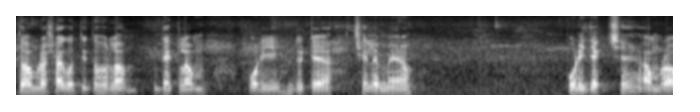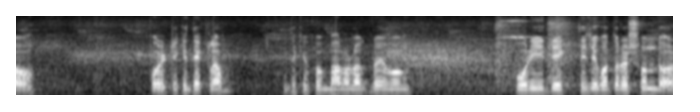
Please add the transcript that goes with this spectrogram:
তো আমরা স্বাগতিত হলাম, দেখলাম পরি, দুইটা ছেলে মেয়ে পরি দেখছে, আমরাও পরিটিকে দেখলাম। দেখে খুব ভালো লাগল এবং পরি দেখতে যে কতটা সুন্দর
